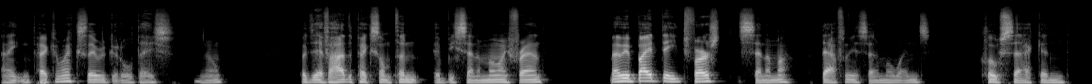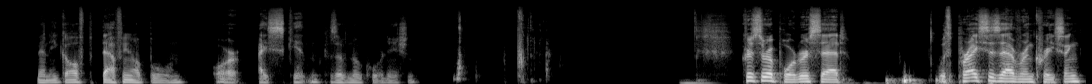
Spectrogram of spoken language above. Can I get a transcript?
and eating picnics. They were good old days, you know. But if I had to pick something, it'd be cinema, my friend. Maybe by date first, cinema. Definitely cinema wins. Close second, mini golf, but definitely not bowling or ice skating because have no coordination. Chris the reporter said, with prices ever increasing,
